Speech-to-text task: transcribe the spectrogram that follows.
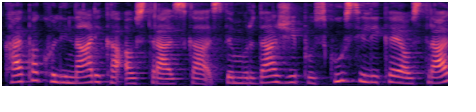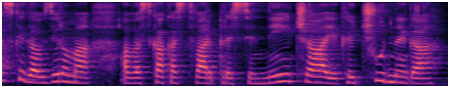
Kaj pa kulinarika avstralska? Ste morda že poskusili kaj avstralskega, oziroma vas kakšna stvar preseneča, je kaj čudnega?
